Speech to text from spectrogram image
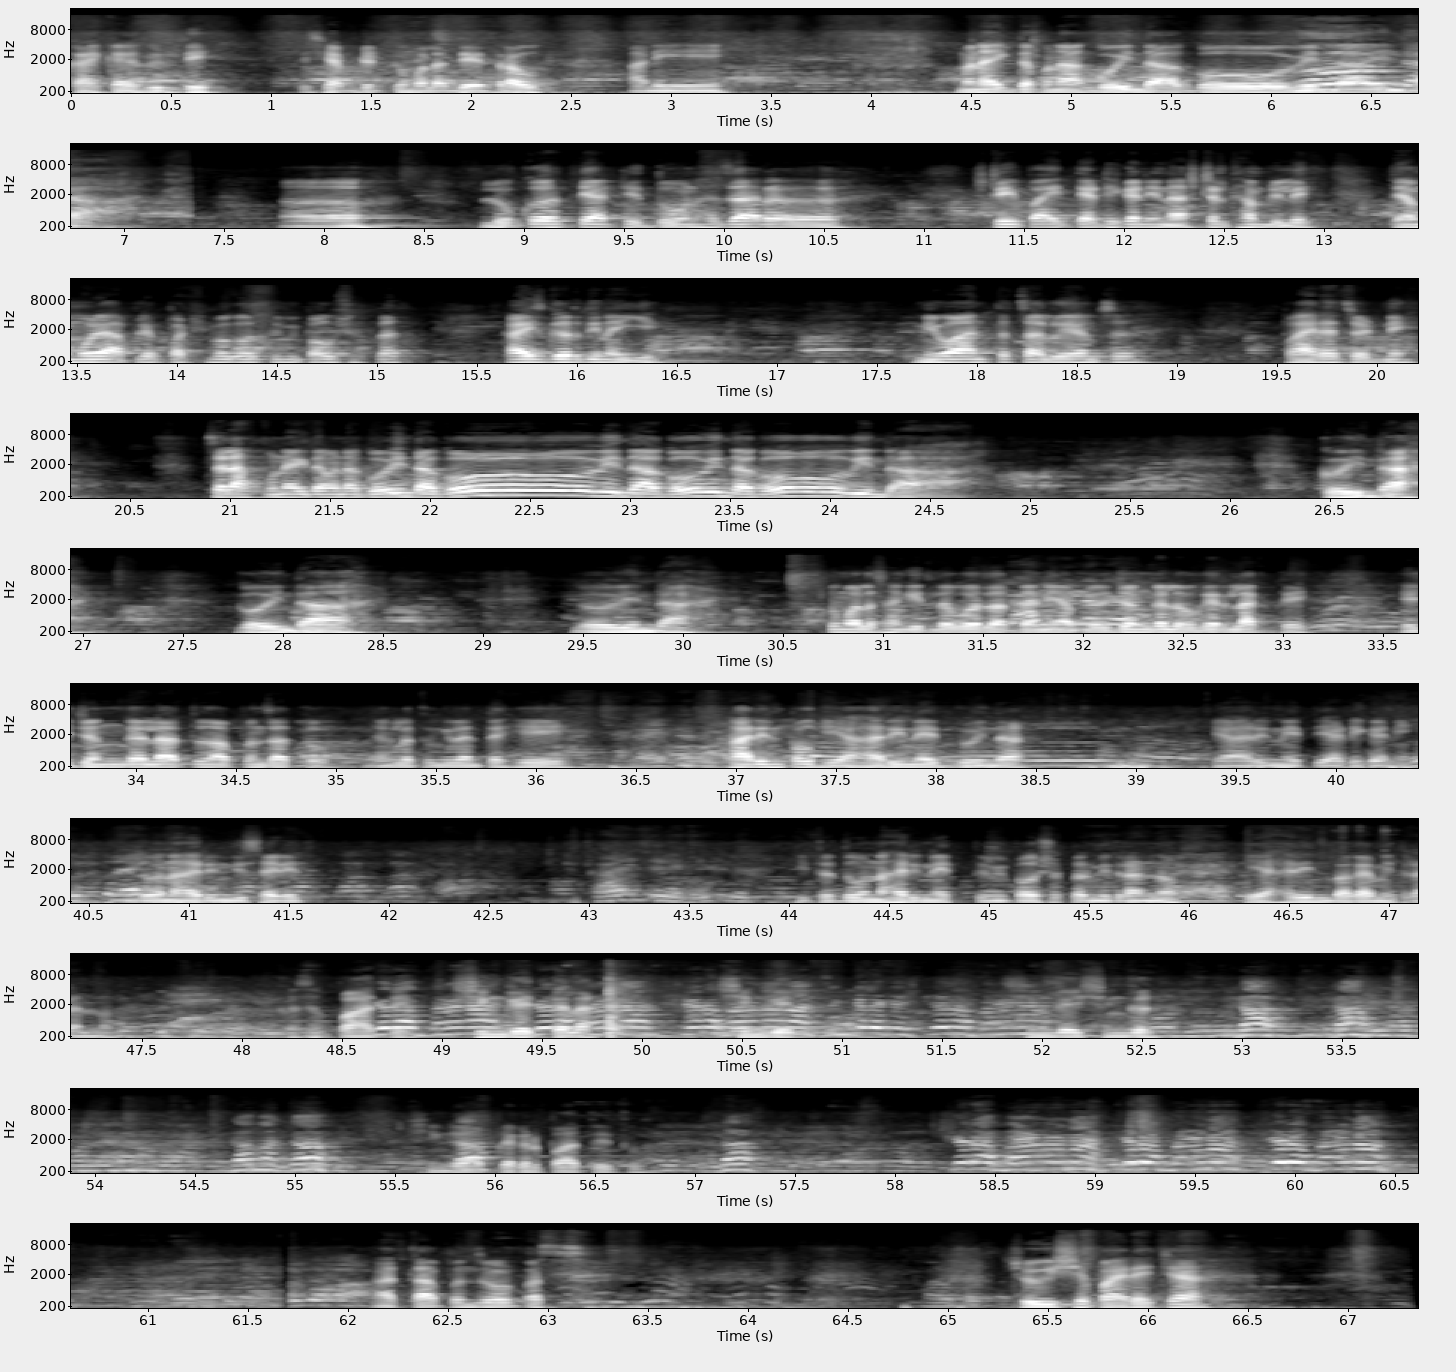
काय काय होईल ते त्याची अपडेट तुम्हाला देत राहू. आणि म्हणा एकदा पुन्हा गोविंदा गोविंदा इंदा. लोक त्या ठि दोन हजार स्टेप आहेत त्या ठिकाणी नाश्त्याला थांबलेले त्यामुळे आपल्या पाठीमागावर तुम्ही पाहू शकता काहीच गर्दी नाही आहे निवांत चालू आहे आमचं. पायऱ्या चढणे. चला पुन्हा एकदा म्हणा गोविंदा गोविंदा गोविंदा गोविंदा. गोविंदा गोविंदा गोविंदा. तुम्हाला सांगितलं वर जाताना आपल्याला जंगल वगैरे लागते. हे जंगलातून आपण जातो. जंगलातून गेल्यानंतर हे हरिण पाहू. या हरिण आहेत गोविंदा. हे हरिण आहेत या ठिकाणी. दोन हरिण दिसायलेत इथं दोन हरिण आहेत. तुम्ही पाहू शकता मित्रांनो. हे हरिण बघा मित्रांनो. कसं पाहते. शिंग आहेत त्याला. शिंग आहेत. शिंग आहे शिंग शिंग आपल्याकडे पाहतोय तो. आता आपण जवळपास चोवीसशे पायऱ्याच्या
